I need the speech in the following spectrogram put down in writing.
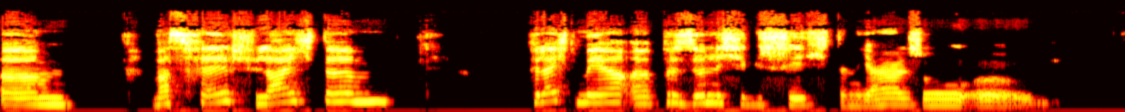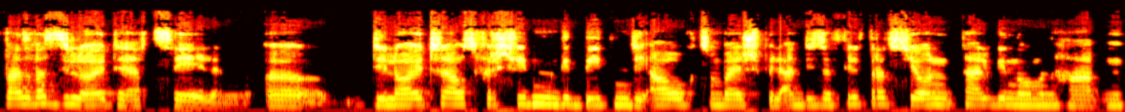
Ähm, was fällt vielleicht, ähm, vielleicht mehr äh, persönliche Geschichten, ja, also was, was die Leute erzählen. Äh, die Leute aus verschiedenen Gebieten, die auch zum Beispiel an dieser Filtration teilgenommen haben,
